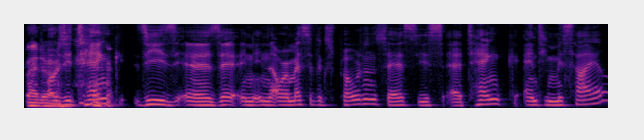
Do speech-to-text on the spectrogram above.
better. Or the tank, these, uh, the, in, in our massive explosions, there's this uh, tank anti missile.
